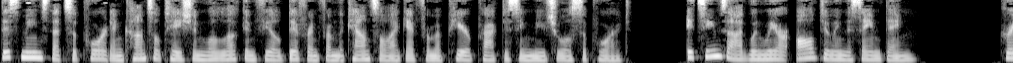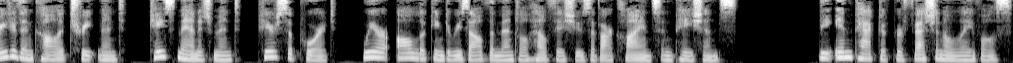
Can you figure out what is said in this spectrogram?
this means that support and consultation will look and feel different from the counsel I get from a peer practicing mutual support. It seems odd when we are all doing the same thing. Greater than call it treatment, case management, peer support, we are all looking to resolve the mental health issues of our clients and patients. The impact of professional labels.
